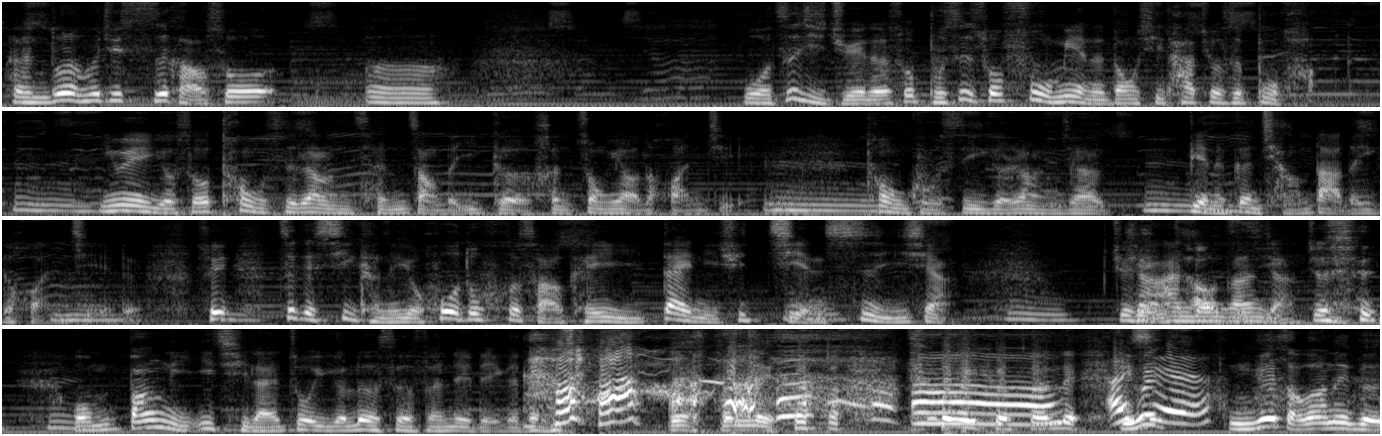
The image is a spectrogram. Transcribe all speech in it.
很多人会去思考说，呃。我自己觉得说，不是说负面的东西它就是不好的，嗯，因为有时候痛是让人成长的一个很重要的环节，嗯，痛苦是一个让人家变得更强大的一个环节，对，所以这个戏可能有或多或少可以带你去检视一下。嗯，就像安东刚刚讲，就是我们帮你一起来做一个垃圾分类的一个东西，对，分类，做一个分类，而且你可以找到那个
